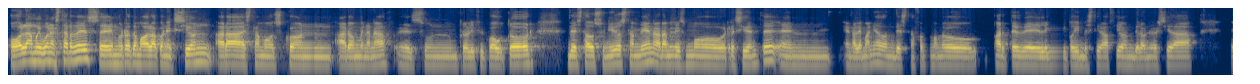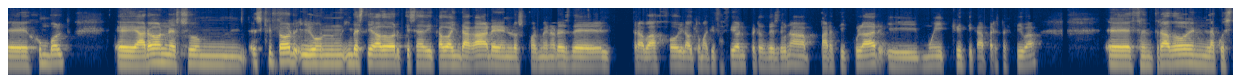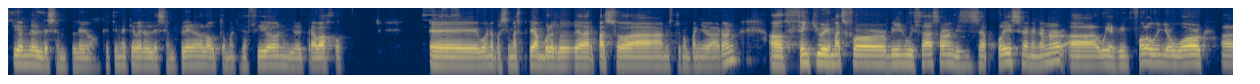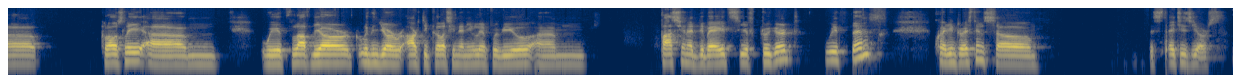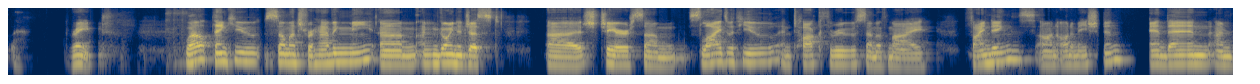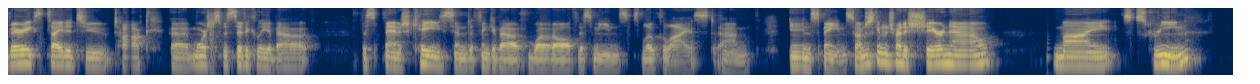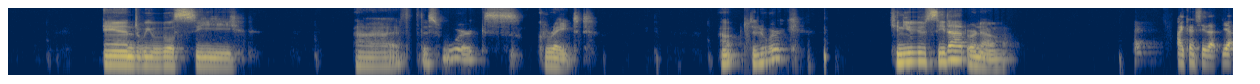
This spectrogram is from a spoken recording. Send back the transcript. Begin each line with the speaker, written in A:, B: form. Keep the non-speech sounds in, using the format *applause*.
A: Hola, muy buenas tardes. Hemos retomado la conexión. Ahora estamos con Aaron Menanaf. Es un prolífico autor de Estados Unidos también, ahora mismo residente en, Alemania, donde está formando parte del equipo de investigación de la Universidad eh, Humboldt. Eh, Aaron es un escritor y un investigador que se ha dedicado a indagar en los pormenores del trabajo y la automatización, pero desde una particular y muy crítica perspectiva eh, centrado en la cuestión del desempleo, que tiene que ver el desempleo, la automatización y el trabajo. Eh, bueno, pues sin más preámbulos voy a dar paso a nuestro compañero Aaron. Uh, thank you very much for being with us, Aaron. This is a pleasure and an honor. Uh, we have been following your work uh, closely. Um, we've loved your, within your articles in the New Leaf Review, um, passionate debates you've triggered with them. Quite interesting. So the stage is yours.
B: Great. Well, thank you so much for having me. Um, I'm going to just uh, share some slides with you and talk through some of my findings on automation. And then I'm very excited to talk uh, more specifically about the Spanish case and to think about what all of this means localized um, in Spain. So I'm just going to try to share now my screen and we will see uh, if this works. Great. Oh, did it work? Can you see that or no?
A: I can see that, yeah.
